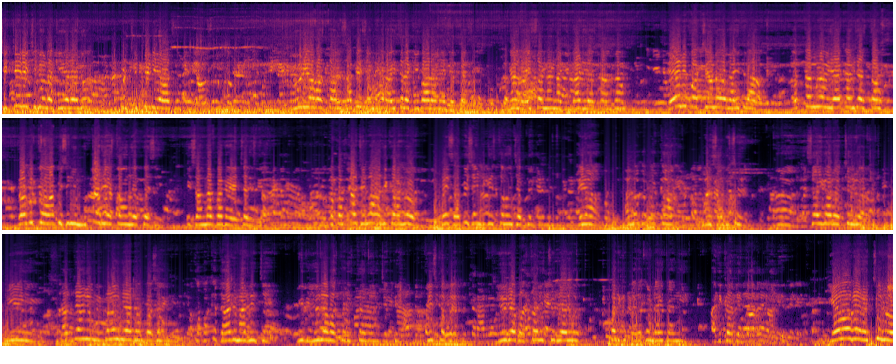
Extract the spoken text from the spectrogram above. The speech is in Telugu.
చిట్టీలు ఇచ్చిన వాళ్ళకి ఇవ్వలేదు ఇప్పుడు చిట్టీలు ఇవ్వాల్సిన అవసరం యూరియా బస్తాలు సఫిషియెంట్గా రైతులకు ఇవ్వాలని చెప్పేసి మేము రైతు సంఘంగా డిమాండ్ చేస్తా ఉన్నాం. లేని పక్షంలో రైతుల మొత్తంలో ఏకం చేస్తాం. ప్రభుత్వ ఆఫీసుని ముట్టడి చేస్తామని చెప్పేసి ఈ సందర్భంగా హెచ్చరిస్తాం. ఒక పక్క జిల్లా అధికారులు మేము సఫిషియెంట్కి ఇస్తామని చెప్పి అయ్యా మళ్ళొక పక్క మన సఫిషి మన ఎస్ఐ గారు వచ్చారు. ఈ దర్జాను విఫలం చేయడం కోసం ఒక పక్క దారి మరణించి మీరు యూరియా బస్తాలు ఇస్తారని చెప్పి తీసుకుపోయారు. యూరియా బస్తాలు ఇచ్చలేదు ఇప్పటికి పదకొండు అవుతుంది అధికారులు ఎంతవరకు రాలేదు. ఏవో గారు వచ్చిర్రు.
